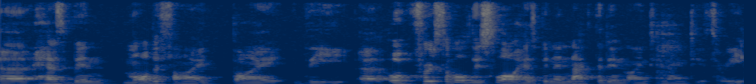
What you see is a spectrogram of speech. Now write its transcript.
uh, has been modified by the. Uh, oh, first of all, this law has been enacted in 1993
